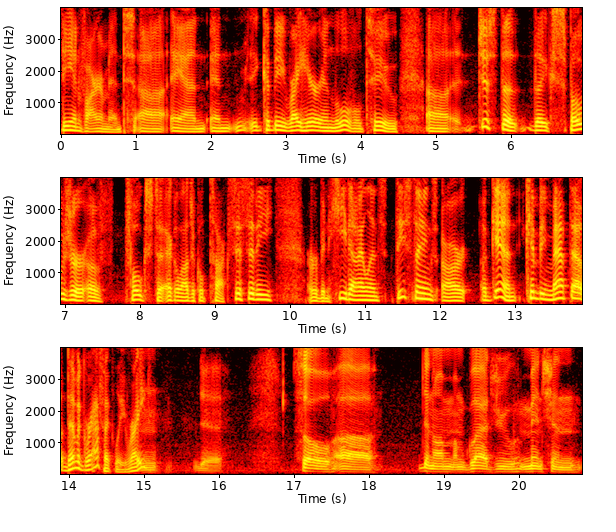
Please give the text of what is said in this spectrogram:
the environment uh, and and it could be right here in Louisville too. Uh, just the the exposure of folks to ecological toxicity, urban heat islands. These things are, again, can be mapped out demographically, right? Mm, yeah. So, uh, you know, I'm, I'm glad you mentioned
